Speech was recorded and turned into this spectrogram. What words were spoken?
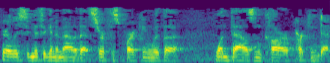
fairly significant amount of that surface parking with a 1,000-car parking deck.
